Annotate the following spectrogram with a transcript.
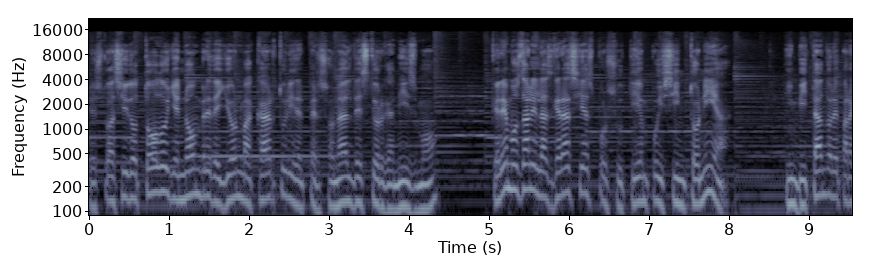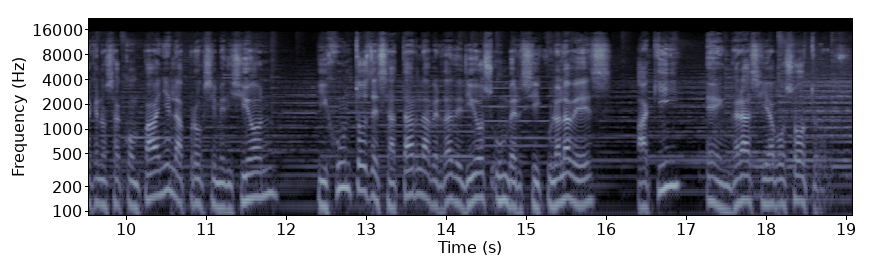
Esto ha sido todo y en nombre de John MacArthur y del personal de este organismo, queremos darle las gracias por su tiempo y sintonía, invitándole para que nos acompañe en la próxima edición y juntos desatar la verdad de Dios un versículo a la vez, aquí en Gracia a Vosotros.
